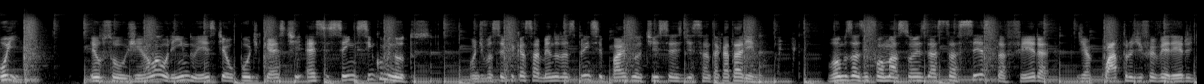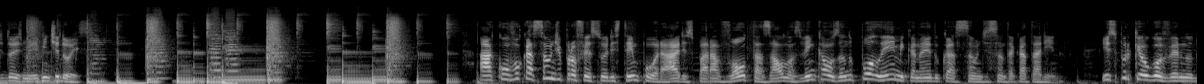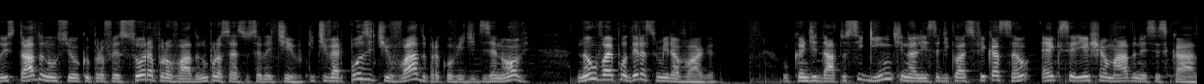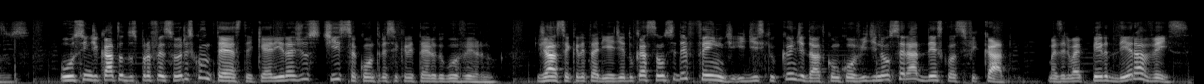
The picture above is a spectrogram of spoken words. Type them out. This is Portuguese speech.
Oi, eu sou o Jean Laurindo e este é o podcast SC em 5 minutos, onde você fica sabendo das principais notícias de Santa Catarina. Vamos às informações desta sexta-feira, dia 4 de fevereiro de 2022. A convocação de professores temporários para a volta às aulas vem causando polêmica na educação de Santa Catarina. Isso porque o governo do estado anunciou que o professor aprovado no processo seletivo que tiver positivado para a Covid-19 não vai poder assumir a vaga. O candidato seguinte na lista de classificação é que seria chamado nesses casos. O Sindicato dos Professores contesta e quer ir à justiça contra esse critério do governo. Já a Secretaria de Educação se defende e diz que o candidato com Covid não será desclassificado, mas ele vai perder a vez.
